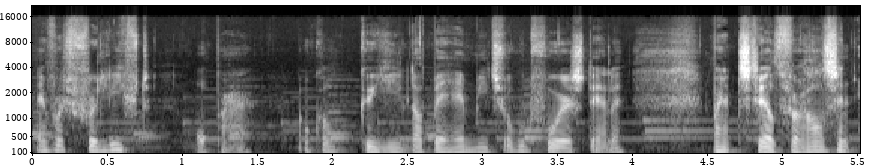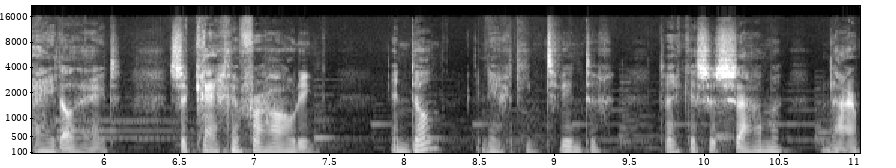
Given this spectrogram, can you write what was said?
En wordt verliefd op haar. Ook al kun je dat bij hem niet zo goed voorstellen. Maar het streelt vooral zijn ijdelheid. Ze krijgen een verhouding. En dan, in 1920, trekken ze samen naar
